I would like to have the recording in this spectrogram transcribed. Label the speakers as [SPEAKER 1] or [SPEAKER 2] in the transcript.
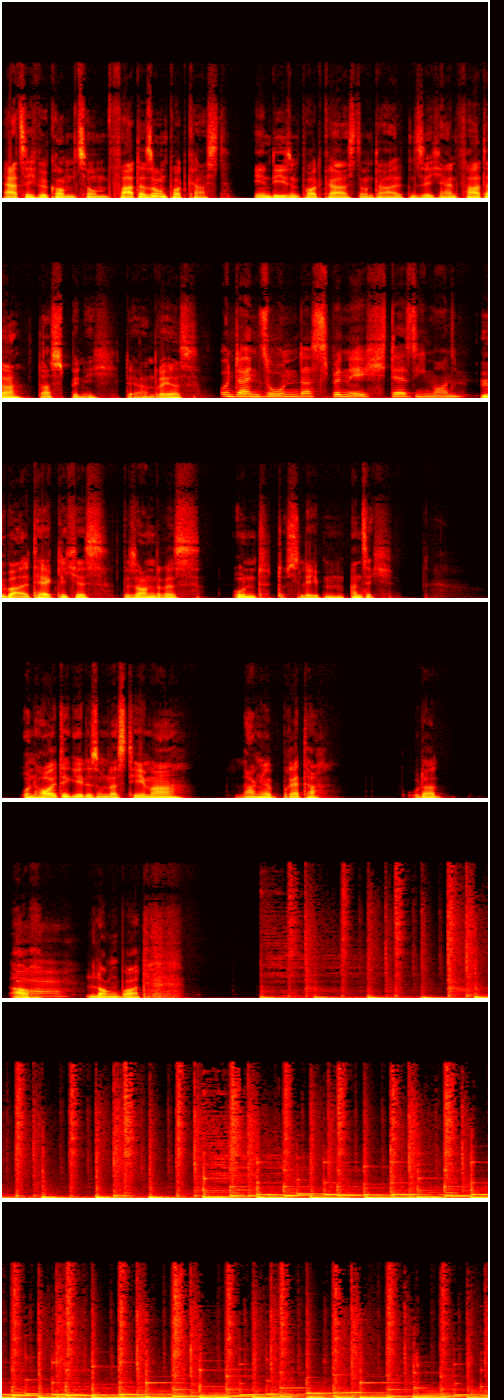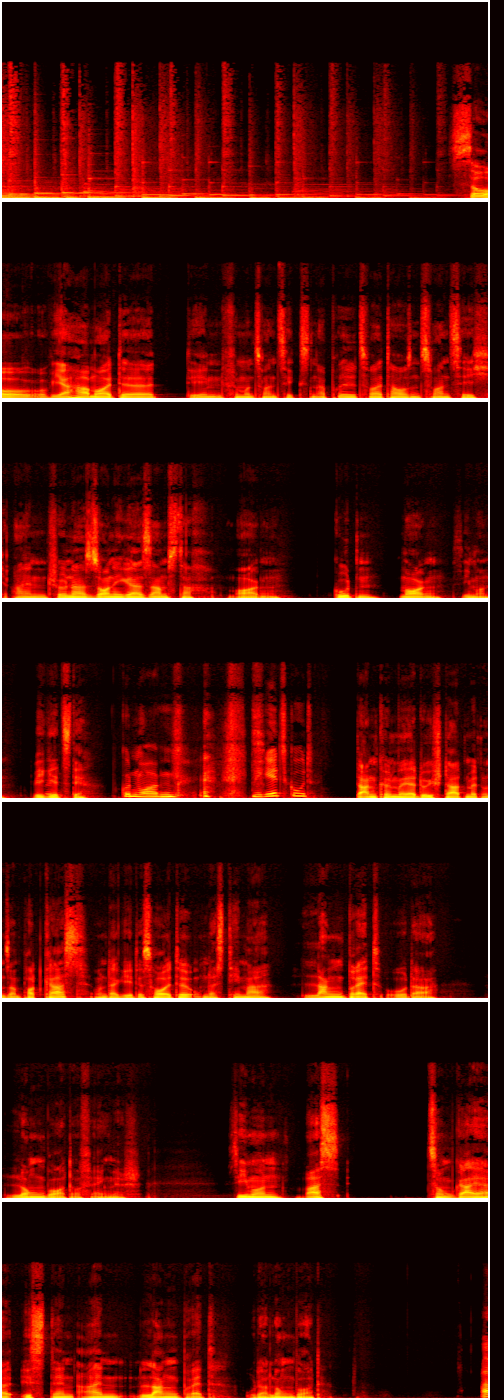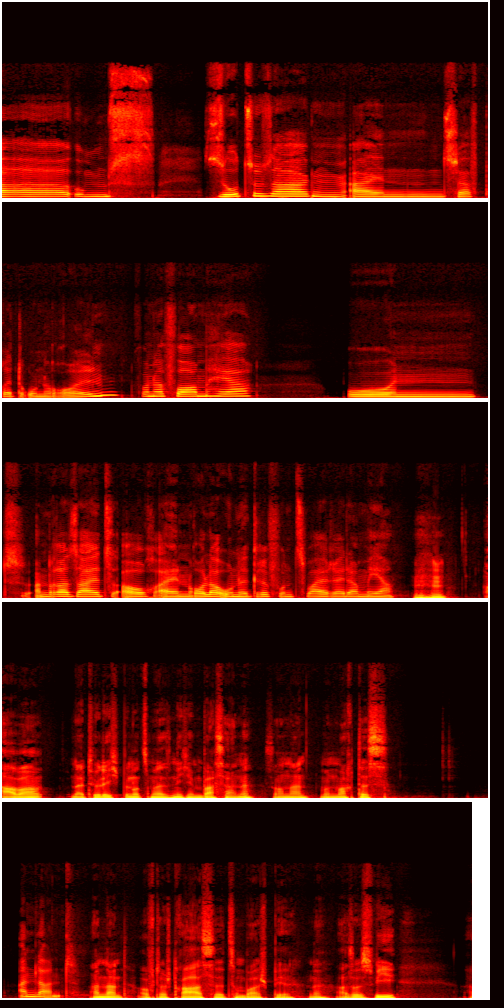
[SPEAKER 1] Herzlich willkommen zum Vater-Sohn-Podcast. In diesem Podcast unterhalten sich ein Vater, das bin ich, der Andreas,
[SPEAKER 2] Und dein Sohn, das bin ich, der Simon.
[SPEAKER 1] über Alltägliches, Besonderes und das Leben an sich. Und heute geht es um das Thema lange Bretter oder auch
[SPEAKER 2] Äh.
[SPEAKER 1] Longboard. So, wir haben heute den 25. April 2020, ein schöner sonniger Samstagmorgen. Guten Morgen, Simon. Wie geht's dir?
[SPEAKER 2] Guten Morgen. Mir geht's gut.
[SPEAKER 1] Dann können wir ja durchstarten mit unserem Podcast und da geht es heute um das Thema Langbrett oder Longboard auf Englisch. Simon, was zum Geier ist denn ein Langbrett oder Longboard?
[SPEAKER 2] Äh, um's so zu sagen, ein Surfbrett ohne Rollen von der Form her. Und andererseits auch ein Roller ohne Griff und zwei Räder mehr.
[SPEAKER 1] Mhm. Aber natürlich benutzt man es nicht im Wasser, ne? sondern man macht es
[SPEAKER 2] An Land.
[SPEAKER 1] an Land, auf der Straße zum Beispiel. Ne? Also ist wie,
